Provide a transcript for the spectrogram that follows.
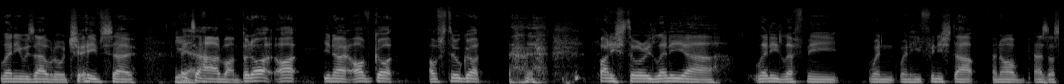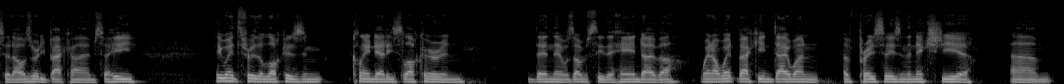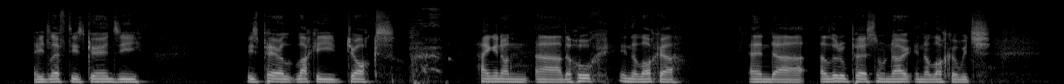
Lenny was able to achieve. So it's a hard one. But I, I, you know, I've got, I've still got funny story. Lenny, uh, Lenny left me when, when he finished up, and I, as I said, I was already back home. So he, he went through the lockers and cleaned out his locker, and then there was obviously the handover. When I went back in day one of preseason the next year, um, he'd left his Guernsey, his pair of lucky jocks, hanging on uh, the hook in the locker, and uh, a little personal note in the locker, which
